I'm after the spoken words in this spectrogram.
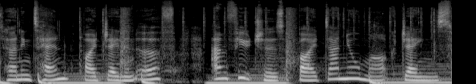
Turning 10 by Jalen Earth, and Futures by Daniel Mark James.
